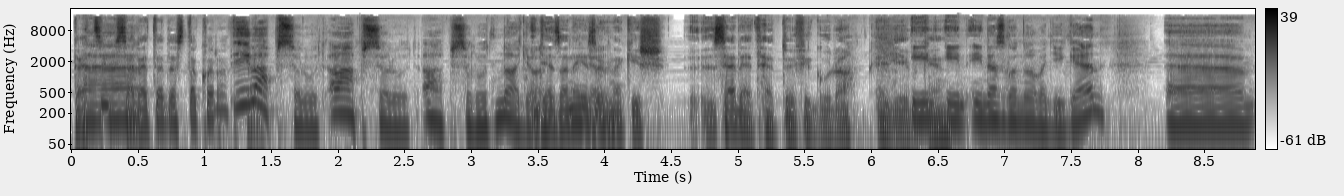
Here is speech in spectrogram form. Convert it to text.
Tetszik, Á, szereted ezt a karaktert? Én abszolút, abszolút, abszolút, nagyon. Ugye ez a nagyon. nézőknek is szerethető figura Én, egyébként. én, én azt gondolom, hogy igen. Uh, szóval,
